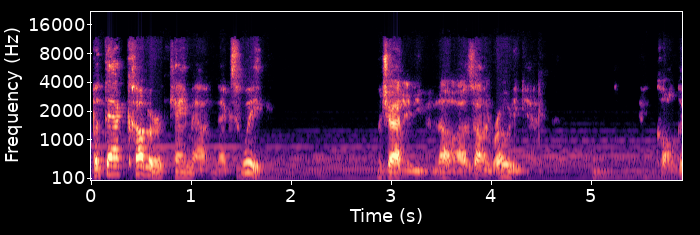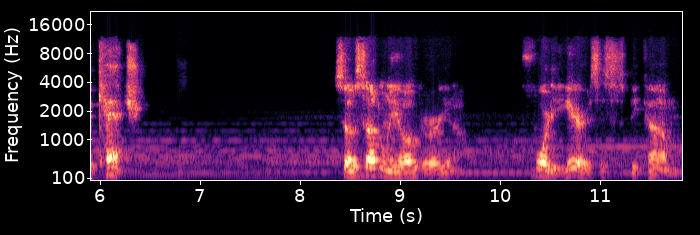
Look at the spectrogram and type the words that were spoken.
But that cover came out next week, which I didn't even know. I was on the road again, called The Catch. So suddenly, over, you know, 40 years, this has become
